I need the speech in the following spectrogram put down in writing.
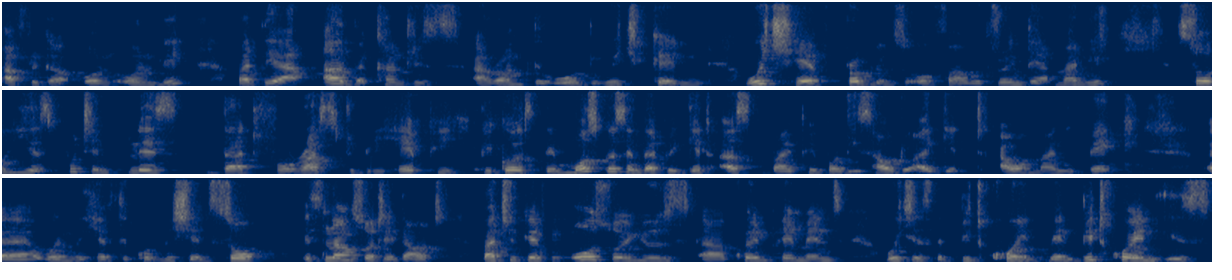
Africa on, only, but there are other countries around the world which can which have problems of uh, withdrawing their money. So he has put in place that for us to be happy, because the most question that we get asked by people is how do I get our money back uh, when we have the commission? So it's now sorted out. But you can also use uh, coin payment, which is the Bitcoin. Then Bitcoin is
